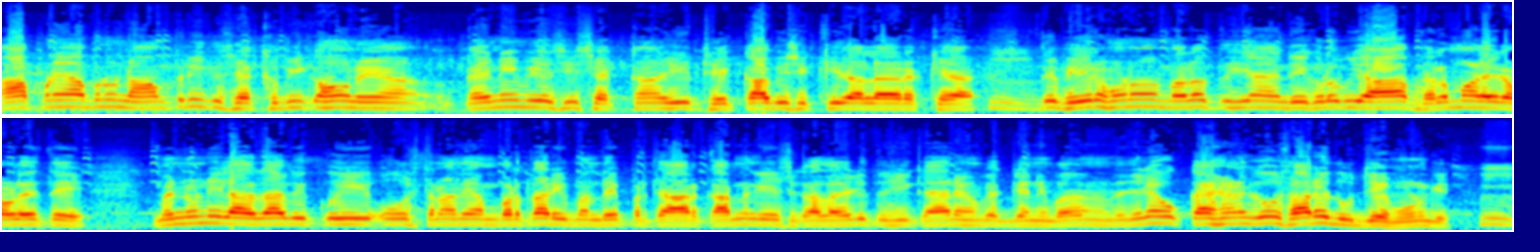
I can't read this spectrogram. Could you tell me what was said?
ਆਪਣੇ ਆਪ ਨੂੰ ਨਾਮ ਤਰੀਕ ਸਿੱਖ ਵੀ ਕਹਾਉਨੇ ਆ ਕਹਿੰਦੇ ਵੀ ਅਸੀਂ ਸਿੱਖਾਂ ਸੀ ਠੇਕਾ ਵੀ ਸਿੱਖੀ ਦਾ ਲੈ ਰੱਖਿਆ। ਤੇ ਫਿਰ ਹੁਣ ਮਤਲਬ ਤੁਸੀਂ ਐਂ ਦੇਖ ਲਓ ਵੀ ਆਹ ਫਿਲਮ ਵਾਲੇ ਰੌਲੇ ਤੇ ਮੈਨੂੰ ਨਹੀਂ ਲੱਗਦਾ ਵੀ ਕੋਈ ਉਸ ਤਰ੍ਹਾਂ ਦੇ ਅੰਮ੍ਰਿਤਧਾਰੀ ਬੰਦੇ ਪ੍ਰਚਾਰ ਕਰਨਗੇ ਇਸ ਗੱਲ ਦਾ ਜਿਹੜੀ ਤੁਸੀਂ ਕਹਿ ਰਹੇ ਹੋ ਵੀ ਅੱਗੇ ਨਹੀਂ ਵਧਣ ਦਿੰਦੇ। ਜਿਹੜੇ ਉਹ ਕਹਿਣਗੇ ਉਹ ਸਾਰੇ ਦੂਜੇ ਹੋਣਗੇ। ਹੂੰ।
